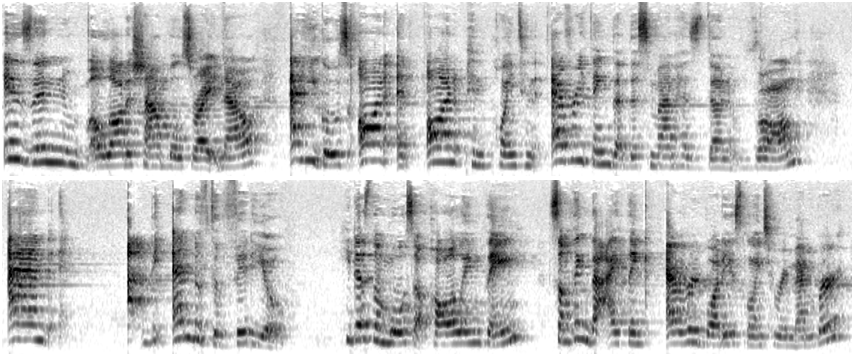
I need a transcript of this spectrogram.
is in a lot of shambles right now. And he goes on and on pinpointing everything that this man has done wrong. And at the end of the video, he does the most appalling thing, something that I think everybody is going to remember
